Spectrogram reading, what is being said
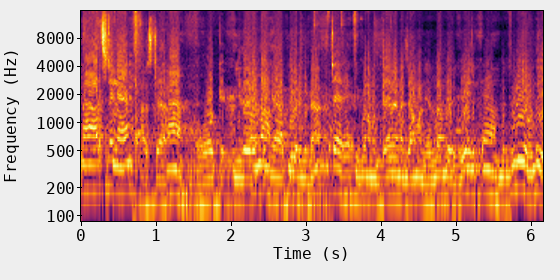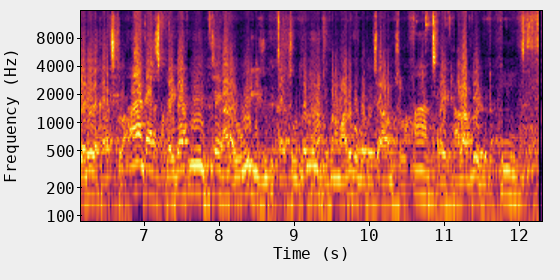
நான் அரைச்சிட்டேங்க. அரைச்சிட்டா? ஆ. ஓகே. இதை. அப்படியே இருக்கட்டும் சரி. இப்போ நமக்கு தேவையான ஜாமான் எல்லாமே இருக்கு. இந்த புளியை வந்து இடையில கரைச்சிக்கலாம். ஆ கரைச்சிக்கலாம். ரைட்டா ஊறிக்கிட்டு இருக்கு கரைச்சி கொடுத்துருவோம் இப்போ நம்ம அடுப்பை பற்ற வச்சு ஆரம்பிச்சிடலாம். ரைட் அது அப்படியே இருக்கட்டும்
